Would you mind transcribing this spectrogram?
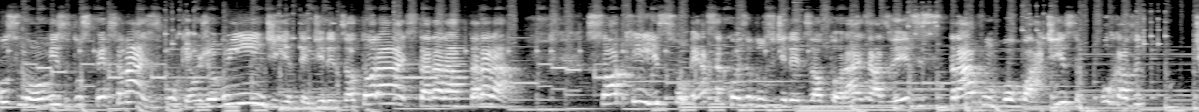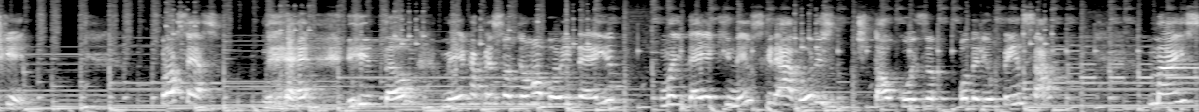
os nomes dos personagens, porque é um jogo indie, ia ter direitos autorais, tarará, tarará. Só que isso, essa coisa dos direitos autorais, às vezes trava um pouco o artista por causa de quê? Processo. Né? Então, meio que a pessoa tem uma boa ideia, uma ideia que nem os criadores de tal coisa poderiam pensar, mas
